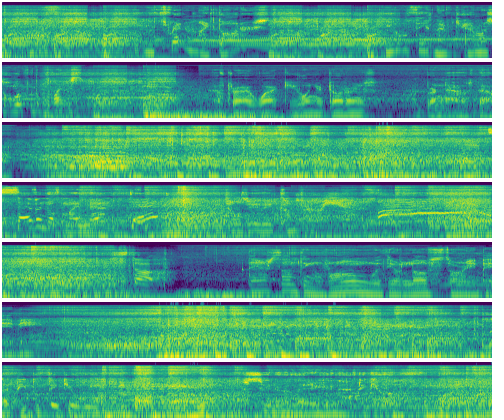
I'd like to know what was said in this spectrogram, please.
You threaten my daughters. You don't think I have cameras all over the place? After I whack you and your daughters, I'll burn the house down. Seven of my men dead? I told you they'd come for me. Ah! Stop. There's something wrong with your love story, baby. Let people think you're weak. Sooner or later, you're gonna have to kill them.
